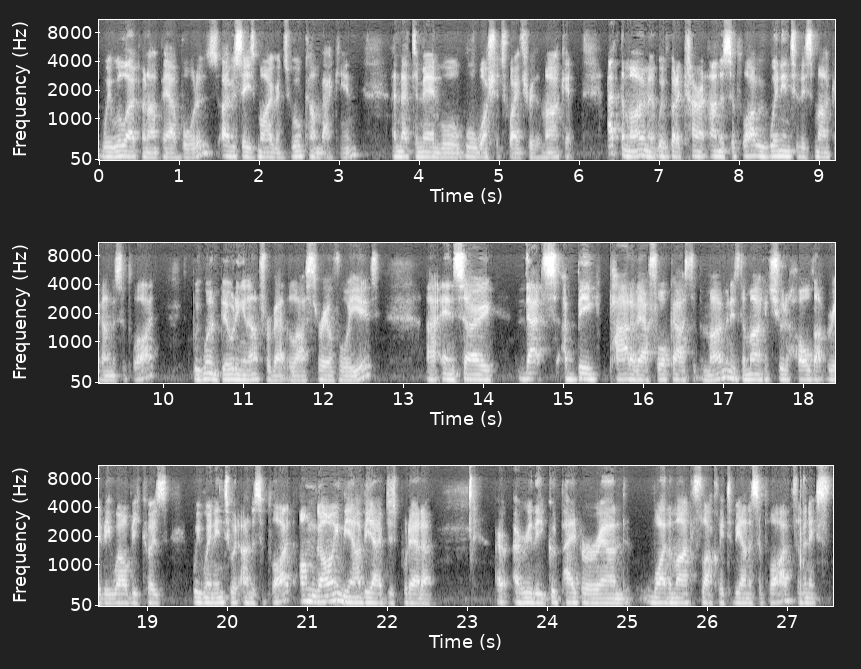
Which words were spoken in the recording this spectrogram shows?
we will open up our borders. Overseas migrants will come back in, and that demand will, will wash its way through the market. At the moment, we've got a current undersupply. We went into this market undersupplied. We weren't building enough for about the last three or four years. Uh, and so that's a big part of our forecast at the moment is the market should hold up really well because we went into it undersupplied. Ongoing, the RBA have just put out a a, a really good paper around why the market's likely to be undersupplied for the next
